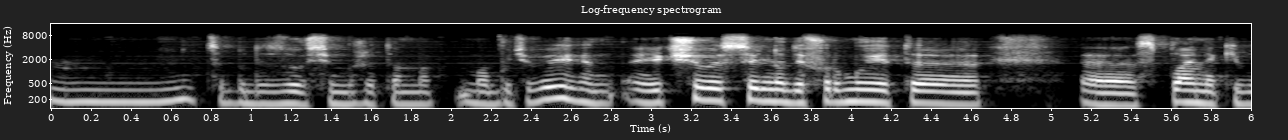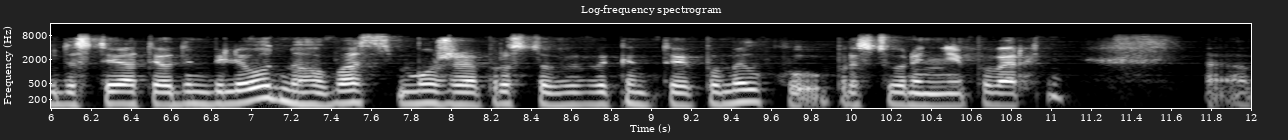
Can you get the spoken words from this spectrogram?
Ну, це буде зовсім уже там, мабуть, вигін. Якщо ви сильно деформуєте е, сплайн, який буде стояти один біля одного, вас може просто викинути помилку при створенні поверхні. Е,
